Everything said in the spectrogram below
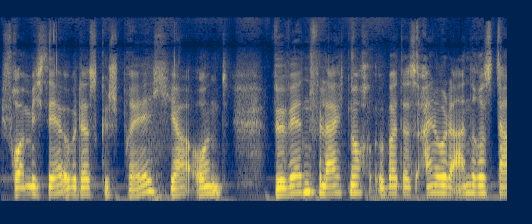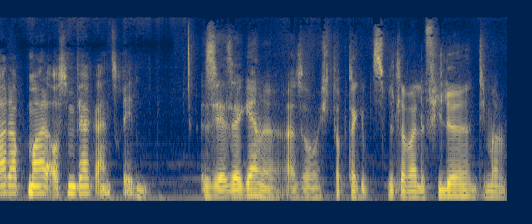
Ich freue mich sehr über das Gespräch, ja, und wir werden vielleicht noch über das eine oder andere Startup mal aus dem Werk 1 reden. Sehr, sehr gerne. Also ich glaube, da gibt es mittlerweile viele, die man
